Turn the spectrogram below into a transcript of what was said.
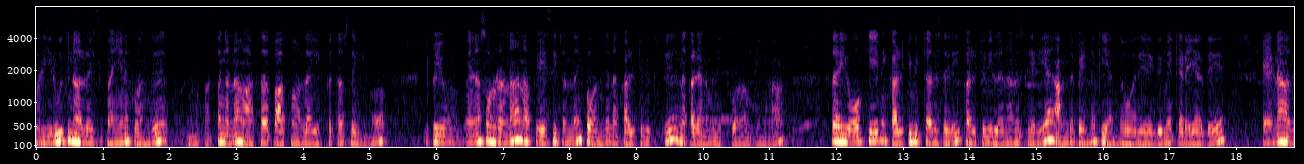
ஒரு இருபத்தி நாலு வயசு பையனுக்கு வந்து பசங்கன்னா ஆசை பாசம் எல்லாம் இருக்கத்தான் செய்யும். இப்போ இவங்க என்ன சொல்கிறேன்னா நான் பேசிகிட்டு இருந்தேன் இப்போ வந்து நான் கழட்டி விட்டுட்டு நான் கல்யாணம் பண்ணிட்டு போகிறேன் அப்படிங்கிறான். சரி ஓகே நீ கழட்டி விட்டாலும் சரி கழட்டி இல்லைனாலும் சரி அந்த பெண்ணுக்கு எந்த ஒரு இதுவுமே கிடையாது. ஏன்னா அது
